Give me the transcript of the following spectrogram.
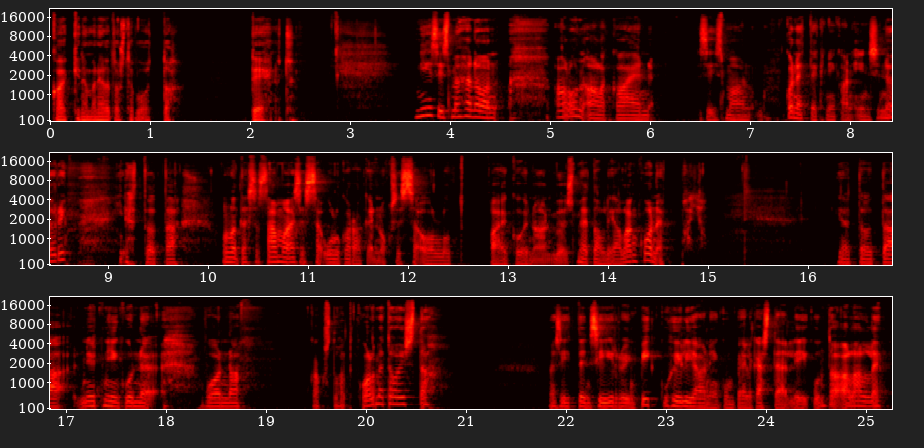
kaikki nämä 14 vuotta tehnyt? Niin siis mähän on alun alkaen, siis mä oon konetekniikan insinööri ja tota, mulla on tässä samaisessa ulkorakennuksessa ollut aikoinaan myös metallialan konepaja. Ja tota, nyt niin kuin vuonna 2013 mä sitten siirryin pikkuhiljaa niin kuin pelkästään liikunta-alalle –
